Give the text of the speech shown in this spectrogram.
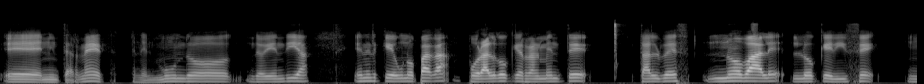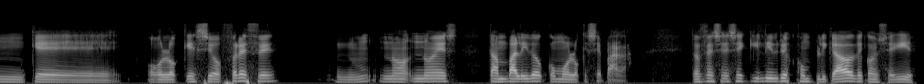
eh, en Internet, en el mundo de hoy en día, en el que uno paga por algo que realmente tal vez no vale lo que dice mm, que o lo que se ofrece no, no es tan válido como lo que se paga. Entonces ese equilibrio es complicado de conseguir.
